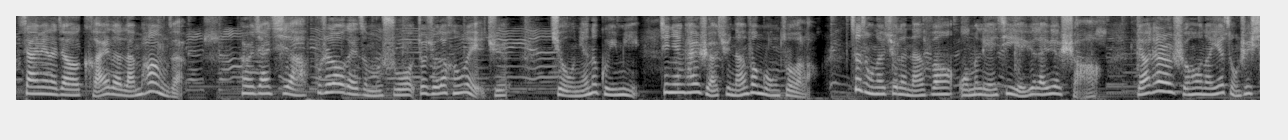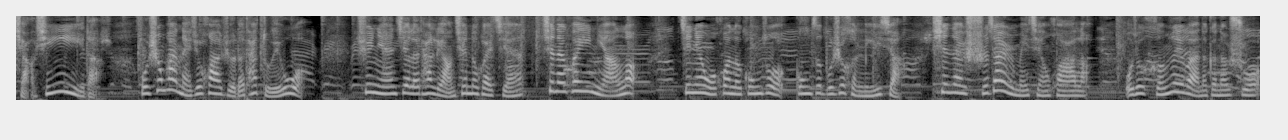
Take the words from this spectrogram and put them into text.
下面呢叫可爱的蓝胖子，他说：“佳期啊，不知道该怎么说，就觉得很委屈。九年的闺蜜，今年开始啊去南方工作了。自从她去了南方，我们联系也越来越少，聊天的时候呢也总是小心翼翼的，我生怕哪句话惹得她怼我。去年借了她两千多块钱，现在快一年了。”今年我换了工作，工资不是很理想，现在实在是没钱花了，我就很委婉的跟他说，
